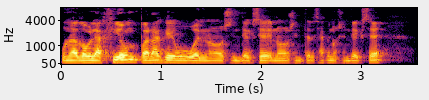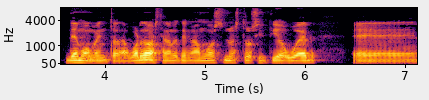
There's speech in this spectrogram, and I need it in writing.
una doble acción para que Google no nos indexe, no nos interesa que nos indexe de momento, ¿de acuerdo? Hasta que no tengamos nuestro sitio web eh,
